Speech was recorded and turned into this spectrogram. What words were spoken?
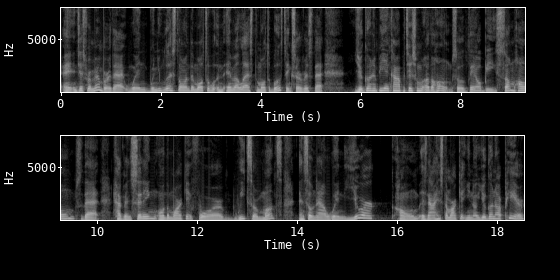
And just remember that when when you list on the multiple in the MLS, the multiple listing service, that you're going to be in competition with other homes. So there'll be some homes that have been sitting on the market for weeks or months. And so now when your home is now hits the market, you know, you're going to appear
